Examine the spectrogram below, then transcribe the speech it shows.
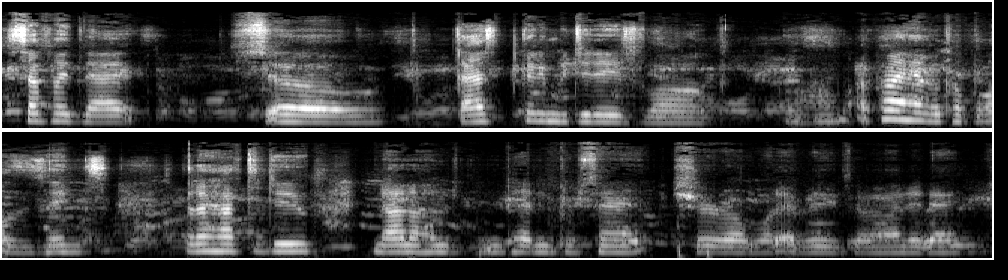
stuff like that. So that's gonna be today's vlog. Um, I probably have a couple other things that I have to do. Not 110% sure on what everything's going on today.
